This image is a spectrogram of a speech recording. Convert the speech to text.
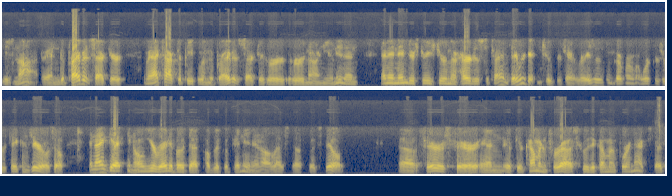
is not. And the private sector. I mean, I talk to people in the private sector who are, who are non-union, and and in industries during the hardest of times, they were getting two percent raises, and government workers were taking zero. So and I get, you know, you're right about that public opinion and all that stuff, but still, uh, fair is fair. And if they're coming for us, who are they coming for next? That's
